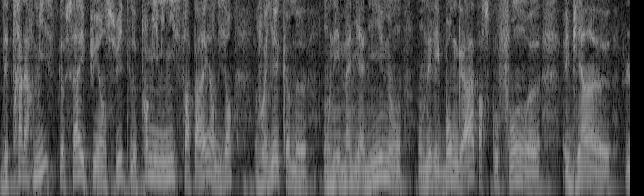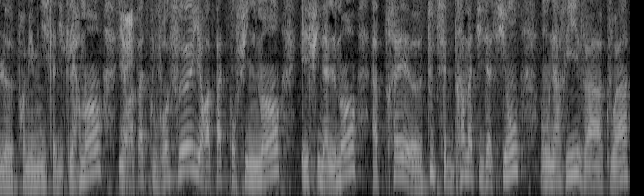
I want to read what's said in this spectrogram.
d'être alarmiste comme ça, et puis ensuite le Premier ministre apparaît en disant voyez comme euh, on est magnanime, on, est les bons gars, parce qu'au fond, euh, eh bien, le Premier ministre l'a dit clairement, il n'y aura pas de couvre-feu, il n'y aura pas de confinement, et finalement, après toute cette dramatisation, on arrive à quoi?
